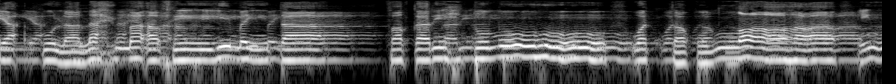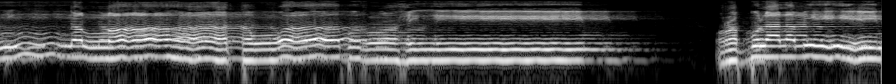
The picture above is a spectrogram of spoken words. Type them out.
يأكل لحم أخيه ميتا؟ فكرهتموه واتقوا الله. إن الله تواب رحيم. রব্বুল আলমিন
